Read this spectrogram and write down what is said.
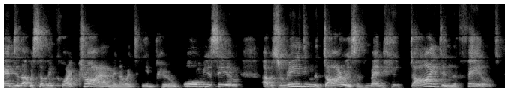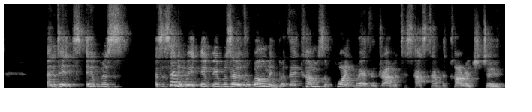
ended up with something quite dry. I mean, I went to the Imperial War Museum. I was reading the diaries of men who died in the field. And it's, it was, as I said, it, it, it was overwhelming, but there comes a point where the dramatist has to have the courage to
